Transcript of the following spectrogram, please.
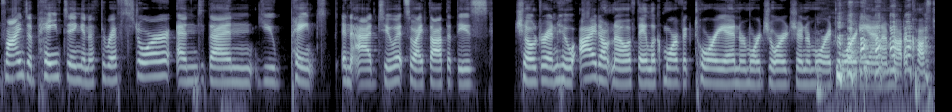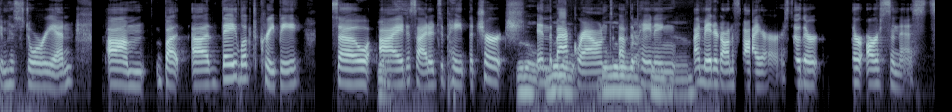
find a painting in a thrift store, and then you paint and add to it. So I thought that these children, who I don't know if they look more Victorian or more Georgian or more Edwardian. I'm not a costume historian, um, but uh, they looked creepy. So I decided to paint the church Little- in the little- background little of the painting. hand. I made it on fire. So they're they're arsonists.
